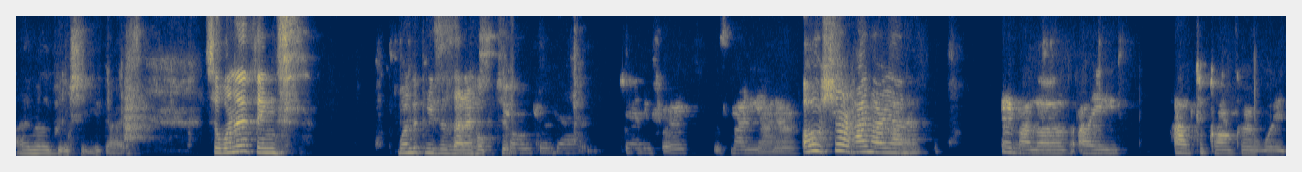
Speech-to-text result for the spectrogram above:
I really appreciate you guys. So one of the things, one of the pieces that I hope to. Conquer that Jennifer was Mariana. Oh, sure. Hi, Mariana. Hey, my love. I have to conquer what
